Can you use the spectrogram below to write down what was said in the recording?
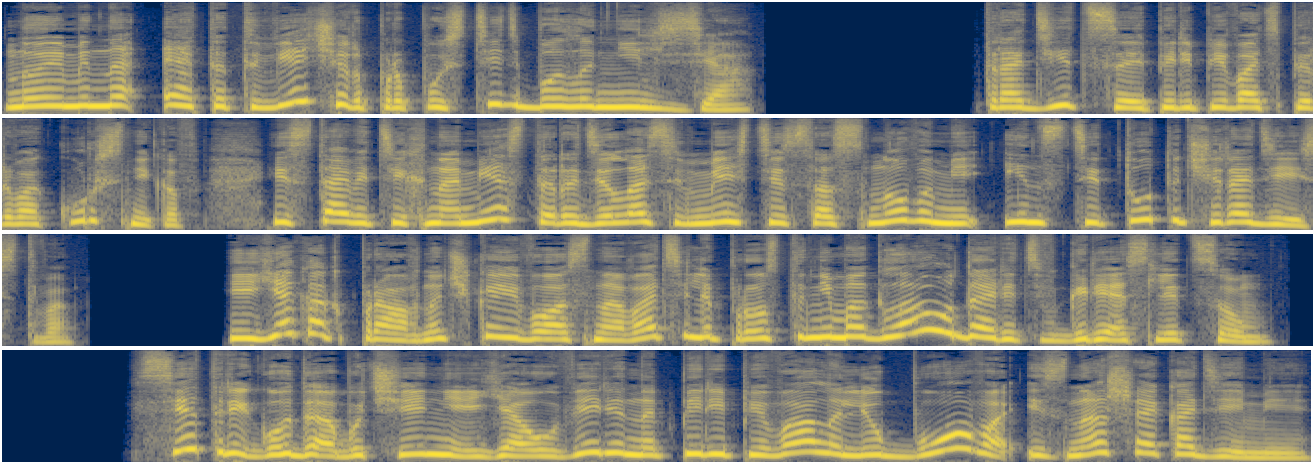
но именно этот вечер пропустить было нельзя. Традиция перепевать первокурсников и ставить их на место родилась вместе с основами Института чародейства. И я, как правнучка его основателя, просто не могла ударить в грязь лицом. Все три года обучения, я уверена, перепевала любого из нашей академии.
